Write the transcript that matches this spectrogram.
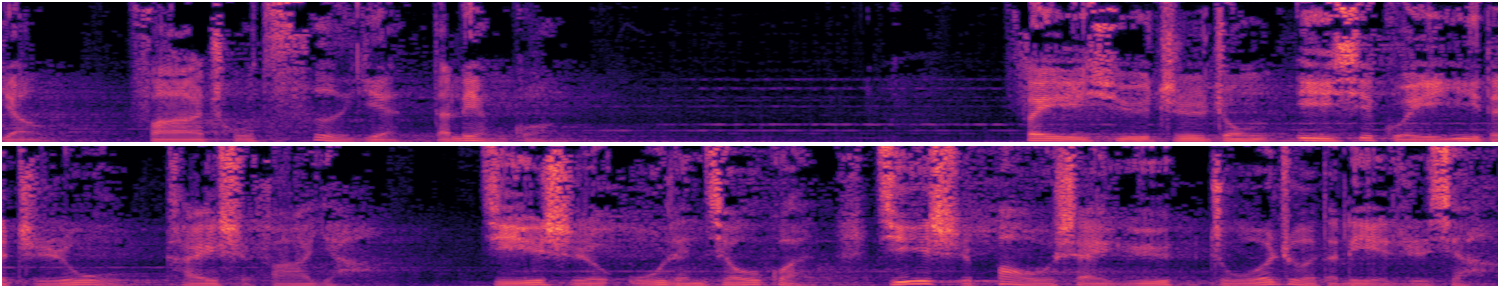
阳发出刺眼的亮光。废墟之中，一些诡异的植物开始发芽。即使无人浇灌，即使暴晒于灼热的烈日下，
